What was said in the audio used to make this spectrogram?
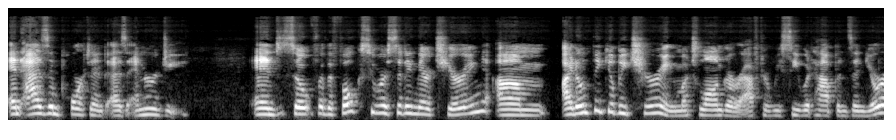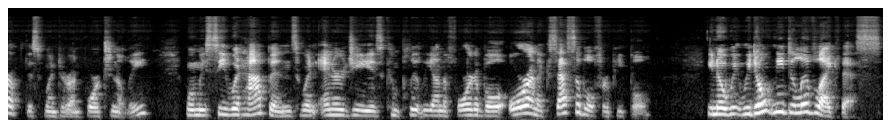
and as important as energy. And so, for the folks who are sitting there cheering, um, I don't think you'll be cheering much longer after we see what happens in Europe this winter, unfortunately, when we see what happens when energy is completely unaffordable or inaccessible for people. You know, we, we don't need to live like this.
